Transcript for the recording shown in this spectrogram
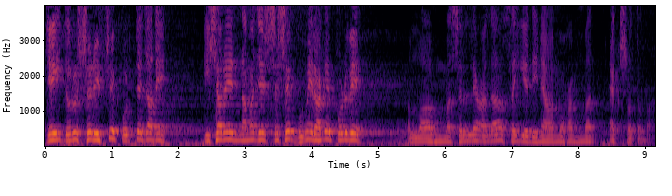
যেই দরুদ শরীফ সে পড়তে জানে ঈশ্বরের নামাজের শেষে ঘুমের আগে পড়বে। আল্লাহ সাল্লি আলা সৈয়দিনা মোহাম্মদ একশতবার।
